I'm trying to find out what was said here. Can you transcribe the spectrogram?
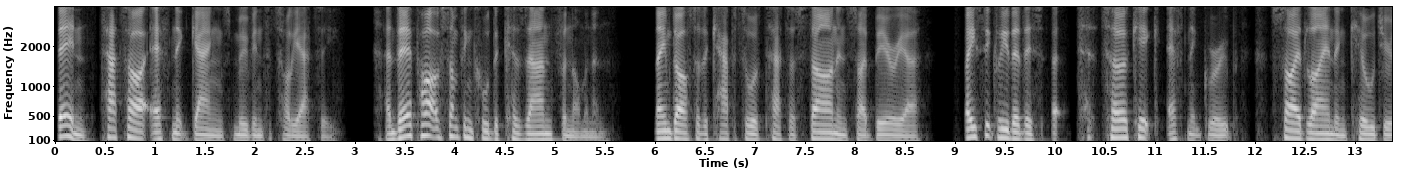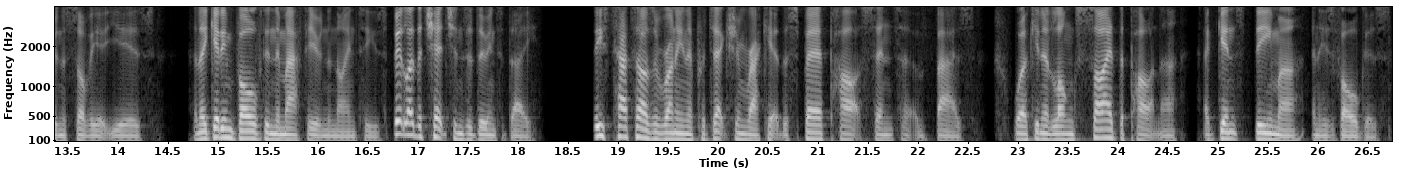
Then, Tatar ethnic gangs move into Togliatti, and they're part of something called the Kazan phenomenon, named after the capital of Tatarstan in Siberia. Basically, they're this uh, t- Turkic ethnic group sidelined and killed during the Soviet years, and they get involved in the mafia in the 90s, a bit like the Chechens are doing today. These Tatars are running a protection racket at the spare parts centre of VAZ, working alongside the partner against Dima and his Volgas.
